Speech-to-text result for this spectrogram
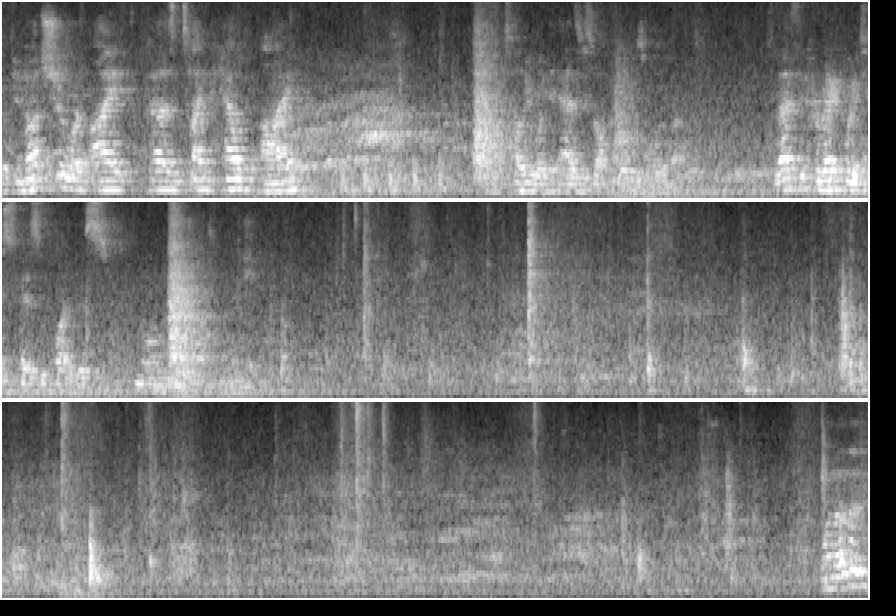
So if you're not sure what I does, type help I, I'll tell you what the as-is operator is all about. So that's the correct way to specify this normal transformation. One other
